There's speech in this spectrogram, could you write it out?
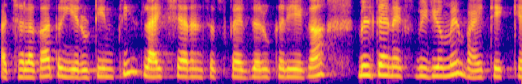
अच्छा लगा तो ये routine please like share and subscribe ज़रूर करिएगा। मिलते हैं नेक्स्ट वीडियो में। Bye take care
